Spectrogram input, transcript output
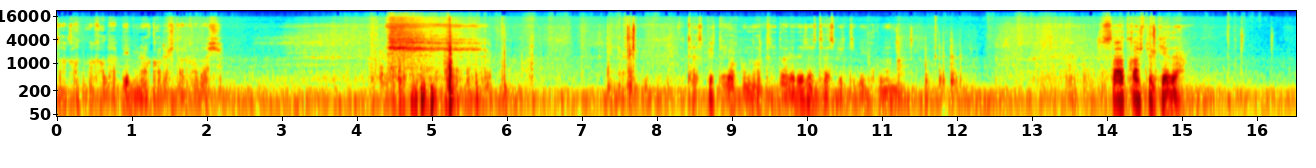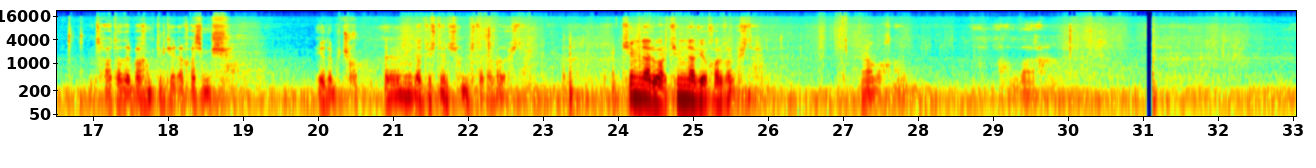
Sakat makalar birbirine karıştı arkadaş. Tespih de yok bunları idare edeceğiz. Tespih gibi kullanma. Saat kaç Türkiye'de? Saate de bakın Türkiye'de kaçmış. Yedi buçuk. E, millet işten çıkmışlar arkadaşlar. Kimler var, kimler yok arkadaşlar. Şuna bak lan. Allah.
